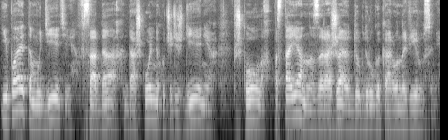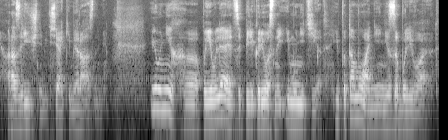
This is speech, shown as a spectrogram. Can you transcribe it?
И поэтому дети в садах, дошкольных учреждениях, в школах постоянно заражают друг друга коронавирусами, различными, всякими разными. И у них э, появляется перекрестный иммунитет, и потому они не заболевают.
